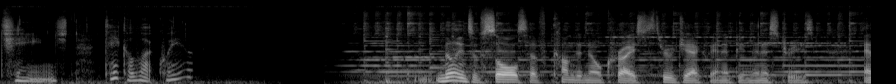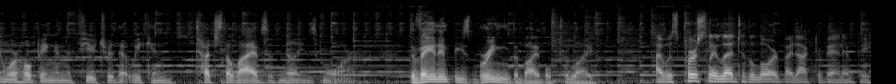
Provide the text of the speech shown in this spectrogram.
changed. Take a look, will you? Millions of souls have come to know Christ through Jack Van Impe Ministries, and we're hoping in the future that we can touch the lives of millions more. The Van Impes bring the Bible to life. I was personally led to the Lord by Dr. Van Impe.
